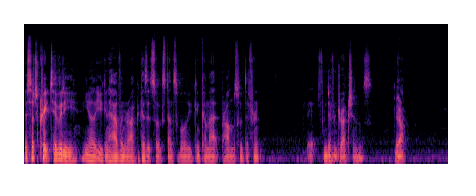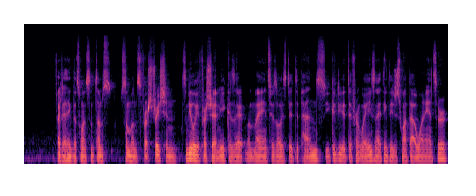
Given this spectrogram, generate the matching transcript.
there's such creativity, you know, that you can have in rock because it's so extensible. You can come at problems with different from different directions. Yeah. In fact, I think that's one sometimes someone's frustration. Some people get frustrated at me because my answer is always it depends. You could do it different ways, and I think they just want that one answer.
